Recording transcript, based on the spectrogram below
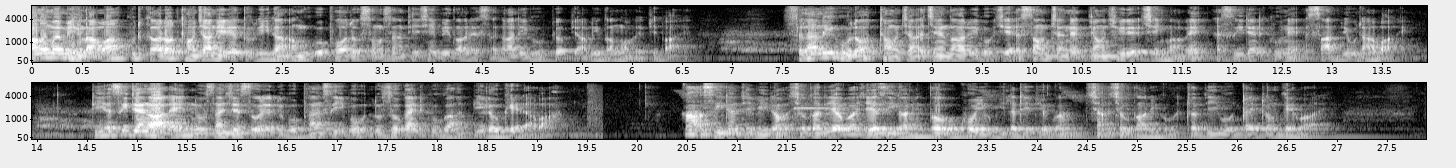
အားလုံးပဲမင်္ဂလာပါခုတခါတော့ထောင်ချနေတဲ့သူတွေကအမှုကိုဖော်ထုတ်စုံစမ်းဖြေရှင်းပေးသွားတဲ့စကားလေးကိုပြောပြပေးသွားမှာပဲဖြစ်ပါတယ်ဇလန်လေးကိုတော့ထောင်ချအကျဉ်းသားတွေကိုရဲအဆောင်ချက်နဲ့ပြောင်းရွှေ့တဲ့အချိန်မှာပဲအက်ဆီဒန့်တစ်ခုနဲ့အစပြုထားပါတယ်ဒီအက်ဆီဒန့်ကလည်းနိုဆန်ချစ်ဆိုတဲ့လူကိုဖမ်းဆီးဖို့လူဆိုးကိုင်းတစ်ခုကပြုလုပ်ခဲ့တာပါကအစီတန်ဖြစ်ပြီးတော့ချုပ်သားတစ်ယောက်ကရဲစီကနေတော့ကိုခိုးယူပြီးလက်ထိပ်ပြုတ်ကချအချုပ်သားတွေကိုထွက်ပြေးဖို့တိုက်တွန်းခဲ့ပါတယ်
